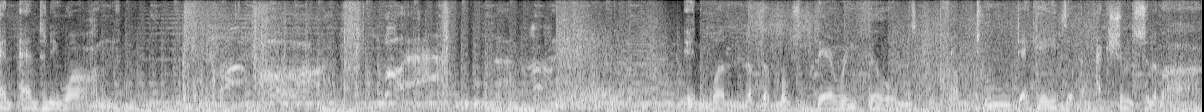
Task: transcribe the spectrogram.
And Anthony Wong. in one of the most daring films from two decades of action cinema.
